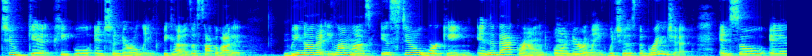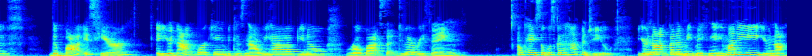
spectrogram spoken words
to get people into Neuralink. Because let's talk about it we know that Elon Musk is still working in the background on Neuralink, which is the brain chip. And so if the bot is here and you're not working because now we have, you know, robots that do everything, okay, so what's to happen to you? You're not to be making any money. You're not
